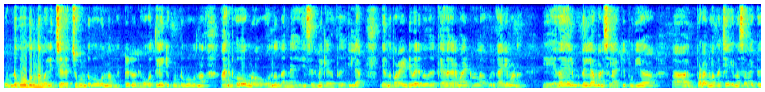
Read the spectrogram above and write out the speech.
കൊണ്ടുപോകുന്ന വലിച്ചഴച്ച് കൊണ്ടുപോകുന്ന മറ്റൊരു ലോകത്തിലേക്ക് കൊണ്ടുപോകുന്ന അനുഭവങ്ങളോ ഒന്നും തന്നെ ഈ സിനിമയ്ക്കകത്ത് ഇല്ല. എന്ന് പറയേണ്ടി വരുന്നത് ഖേദകരമായിട്ടുള്ള ഒരു കാര്യമാണ്. ഏതായാലും ഇതെല്ലാം മനസ്സിലാക്കി പുതിയ പടങ്ങളൊക്കെ ചെയ്യുന്ന സമയത്ത്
